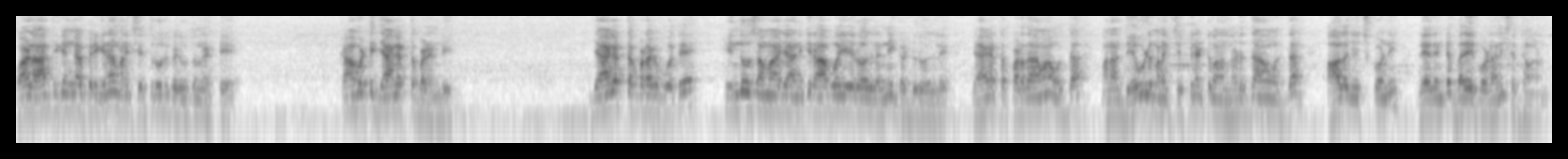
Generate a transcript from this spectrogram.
వాళ్ళు ఆర్థికంగా పెరిగినా మనకి శత్రువులు పెరుగుతున్నట్టే. కాబట్టి జాగ్రత్త పడండి. జాగ్రత్త పడకపోతే హిందూ సమాజానికి రాబోయే రోజులన్నీ గడ్డు రోజులే. జాగ్రత్త పడదామా వద్దా? మన దేవుళ్ళు మనకు చెప్పినట్టు మనం నడుద్దామా వద్దా? ఆలోచించుకోండి. లేదంటే బలైపోవడానికి సిద్ధమండి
